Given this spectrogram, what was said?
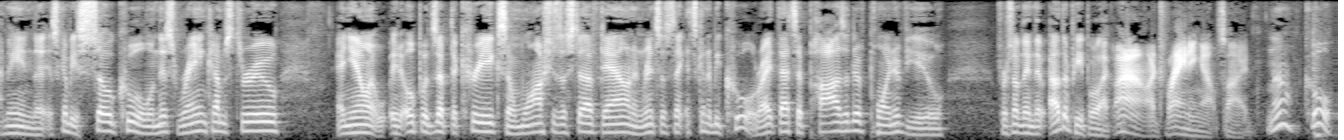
I mean, it's going to be so cool when this rain comes through and you know it, it opens up the creeks and washes the stuff down and rinses things. It's going to be cool, right? That's a positive point of view for something that other people are like, "Wow, it's raining outside." No, cool.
